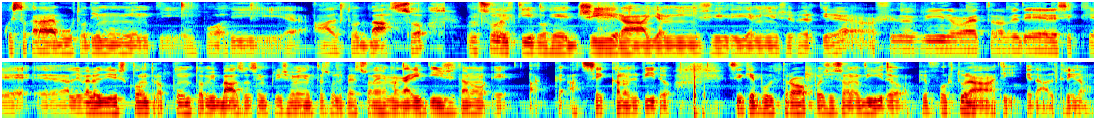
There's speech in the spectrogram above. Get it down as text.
Questo canale ha avuto dei momenti un po' di eh, alto e basso, non sono il tipo che gira agli amici degli amici per dire ah, è uscito il video, vattelo a vedere, sicché eh, a livello di riscontro appunto mi baso semplicemente sulle persone che magari digitano e tac, azzeccano il video, sicché purtroppo ci sono video più fortunati ed altri no.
